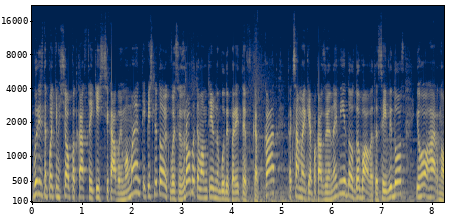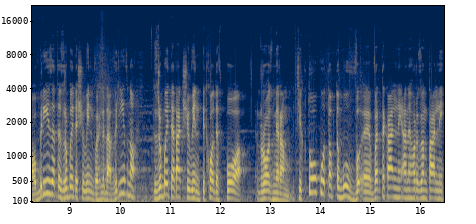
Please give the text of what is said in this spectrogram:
вирізати потім з подкасту якийсь цікавий момент. І після того, як ви це зробите, вам потрібно буде перейти в CapCut, так само як я показую на відео, додати цей відос, його гарно обрізати, зробити, щоб він виглядав рівно, зробити так, щоб він підходив по розмірам TikTok, тобто був е, вертикальний, а не горизонтальний.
